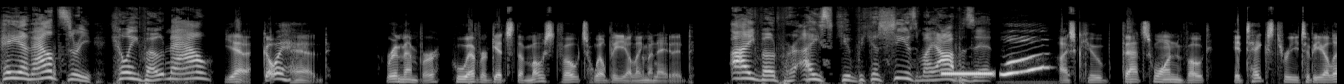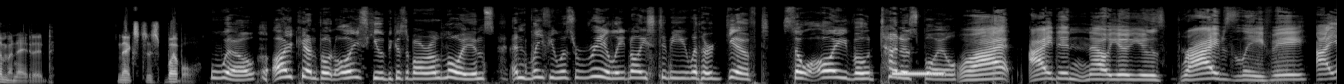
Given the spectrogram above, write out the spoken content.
Hey, announcery, can we vote now? Yeah, go ahead. Remember, whoever gets the most votes will be eliminated. I vote for Ice Cube because she's my opposite. What? Ice Cube, that's one vote. It takes three to be eliminated. Next is Bubble. Well, I can't vote Ice Cube because of our alliance, and Leafy was really nice to me with her gift, so I vote Tennis Boil. What? I didn't know you used bribes, Leafy. I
